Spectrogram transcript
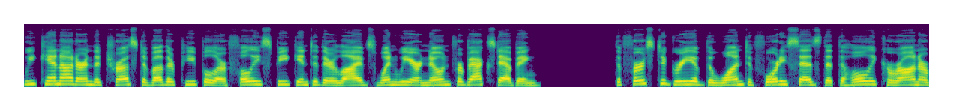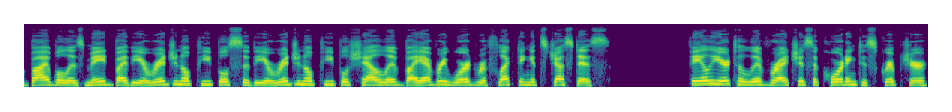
We cannot earn the trust of other people or fully speak into their lives when we are known for backstabbing. The first degree of the 1 to 40 says that the Holy Quran or Bible is made by the original people so the original people shall live by every word reflecting its justice. Failure to live righteous according to Scripture,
